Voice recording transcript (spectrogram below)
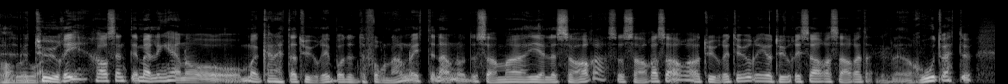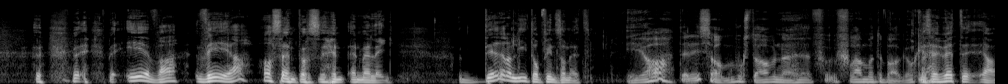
har Eh. Turi har sendt en melding her nå, og vi kan hete Turi både til fornavn og etternavn, og det samme gjelder Sara. Så Sara Sara, Turi Turi, og Turi Sara Sara. Det blir rot, vet du. Men Eva Vea har sendt oss en, en melding. Der er det lite oppfinnsomhet. Ja, det er de samme bokstavene fram og tilbake. Okay. Hun, heter, ja,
